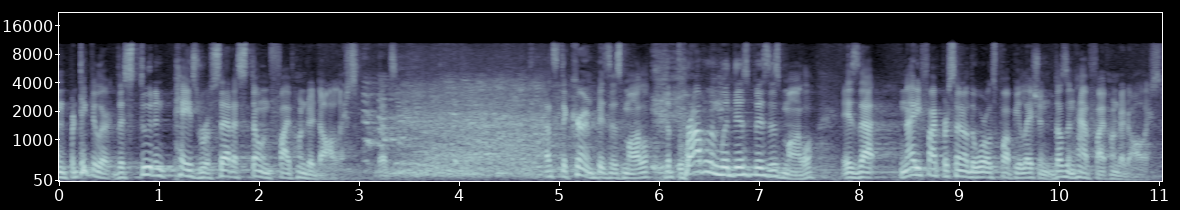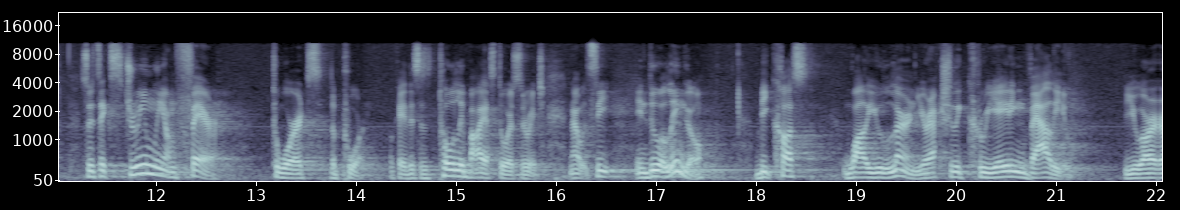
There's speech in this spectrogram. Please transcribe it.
And in particular, the student pays Rosetta Stone $500. That's, that's the current business model. The problem with this business model is that 95% of the world's population doesn't have $500. So it's extremely unfair towards the poor. Okay, this is totally biased towards the rich. Now, see, in Duolingo, because while you learn, you're actually creating value. You are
